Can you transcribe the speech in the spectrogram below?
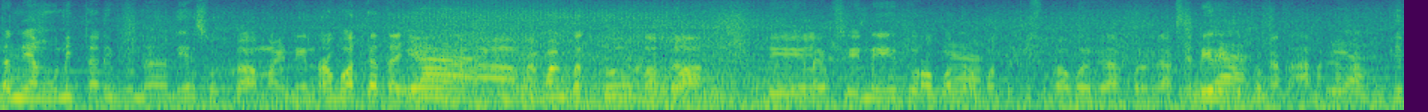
Dan yang unik tadi Bunda dia suka mainin robot katanya. Ya. Nah, memang betul bahwa di lab sini itu robot-robot itu suka bergerak-bergerak sendiri Ya. gitu kata anak-anak. Ya. Mungkin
